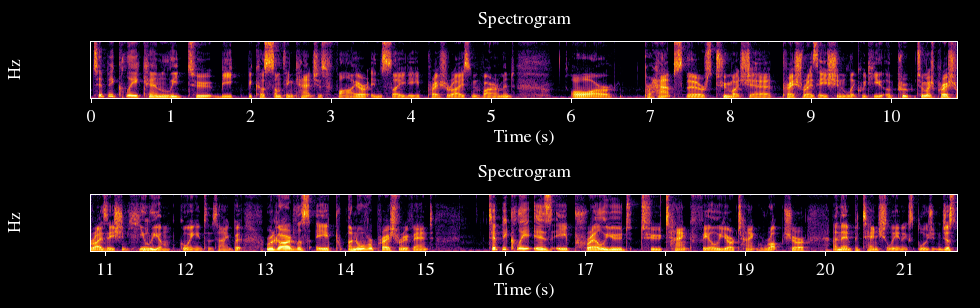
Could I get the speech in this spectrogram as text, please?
typically can lead to be because something catches fire inside a pressurized environment or perhaps there's too much uh, pressurization liquid he- uh, too much pressurization helium going into the tank. But regardless a an overpressure event typically is a prelude to tank failure tank rupture and then potentially an explosion. Just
